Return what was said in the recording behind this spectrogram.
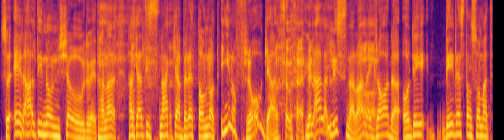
så är det alltid någon show, du vet. Han, har, han ska alltid snacka, berätta om något. Ingen har frågat, men alla lyssnar och alla är glada. Och det, det är nästan som att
